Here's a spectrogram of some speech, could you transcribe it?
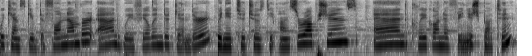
We can skip the phone number and we fill in the gender. We need to choose the answer options and click on the finish button.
